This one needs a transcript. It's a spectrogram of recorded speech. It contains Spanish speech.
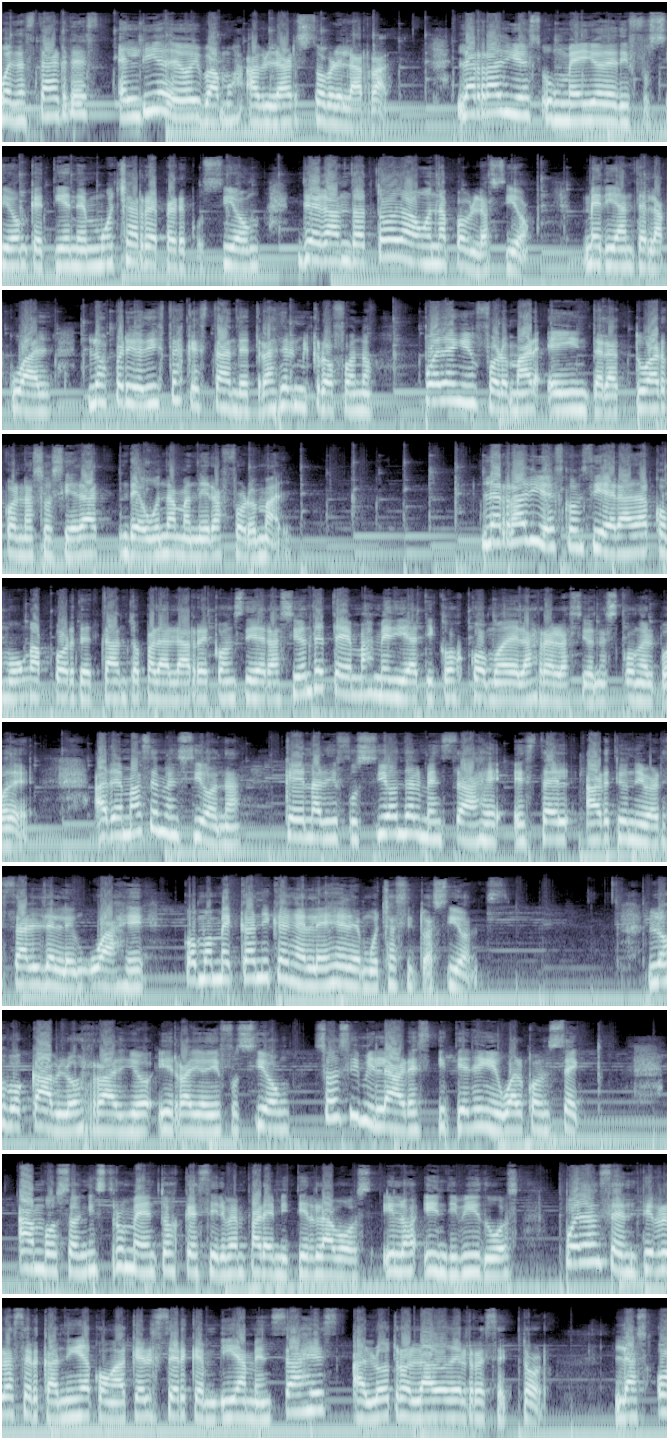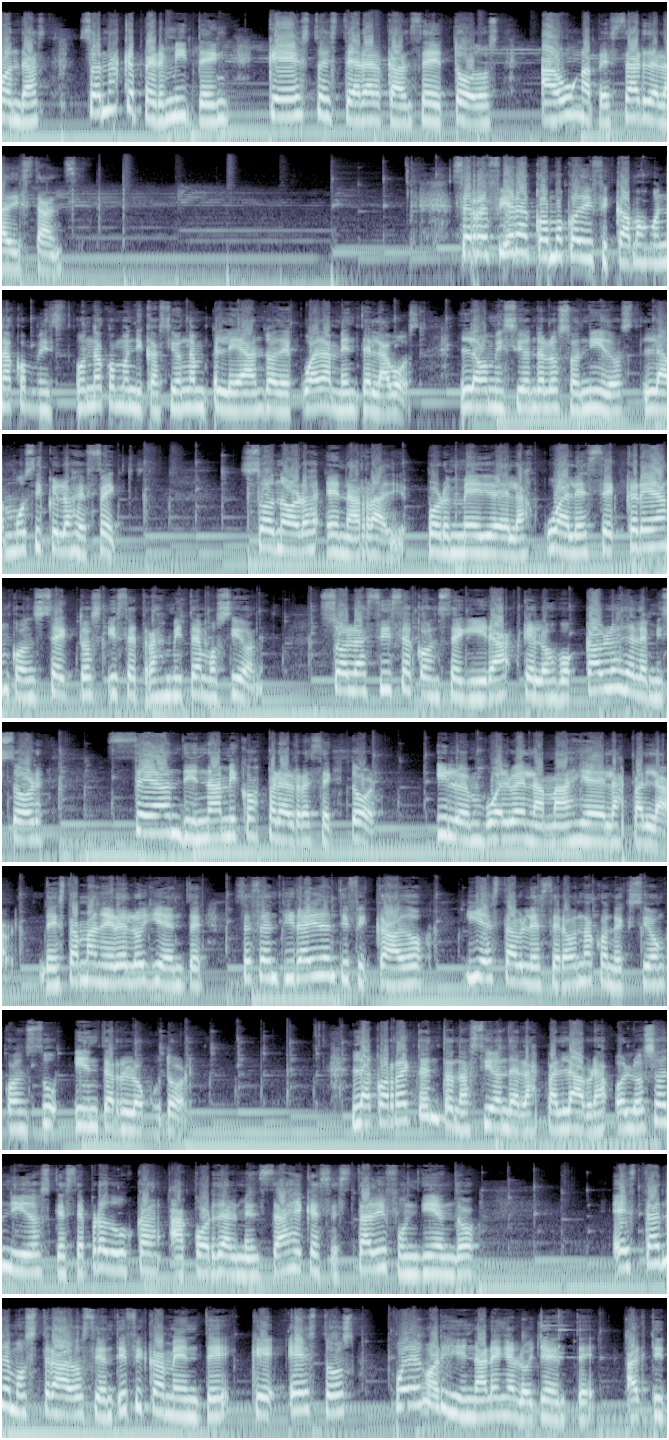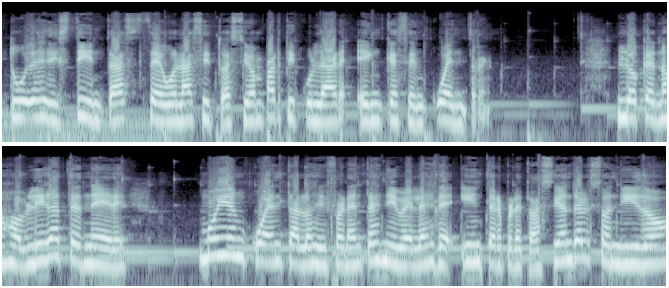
Buenas tardes, el día de hoy vamos a hablar sobre la radio. La radio es un medio de difusión que tiene mucha repercusión llegando a toda una población, mediante la cual los periodistas que están detrás del micrófono pueden informar e interactuar con la sociedad de una manera formal. La radio es considerada como un aporte tanto para la reconsideración de temas mediáticos como de las relaciones con el poder. Además se menciona que en la difusión del mensaje está el arte universal del lenguaje como mecánica en el eje de muchas situaciones. Los vocablos radio y radiodifusión son similares y tienen igual concepto. Ambos son instrumentos que sirven para emitir la voz y los individuos puedan sentir la cercanía con aquel ser que envía mensajes al otro lado del receptor. Las ondas son las que permiten que esto esté al alcance de todos, aun a pesar de la distancia. Se refiere a cómo codificamos una, comunicación empleando adecuadamente la voz, la omisión de los sonidos, la música y los efectos sonoros en la radio, por medio de las cuales se crean conceptos y se transmite emociones. Solo así se conseguirá que los vocablos del emisor sean dinámicos para el receptor y lo envuelva en la magia de las palabras. De esta manera el oyente se sentirá identificado y establecerá una conexión con su interlocutor. La correcta entonación de las palabras o los sonidos que se produzcan acorde al mensaje que se está difundiendo están demostrados científicamente que estos pueden originar en el oyente actitudes distintas según la situación particular en que se encuentren, lo que nos obliga a tener muy en cuenta los diferentes niveles de interpretación del sonido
